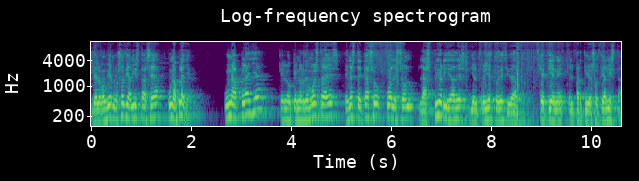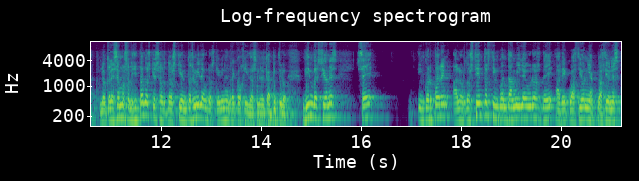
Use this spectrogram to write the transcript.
del gobierno socialista sea una playa. Una playa que lo que nos demuestra es, en este caso, cuáles son las prioridades y el proyecto de ciudad que tiene el Partido Socialista. Lo que les hemos solicitado es que esos 200.000 euros que vienen recogidos en el capítulo de inversiones se incorporen a los 250.000 euros de adecuación y actuaciones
